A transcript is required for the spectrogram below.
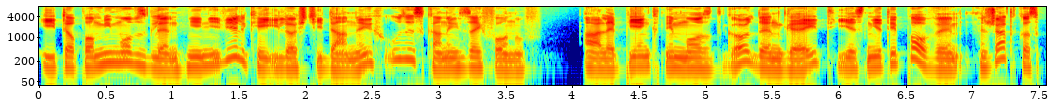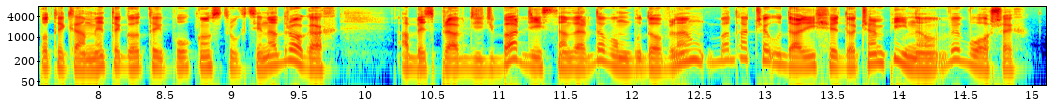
I to pomimo względnie niewielkiej ilości danych uzyskanych z iPhone'ów. Ale piękny most Golden Gate jest nietypowy. Rzadko spotykamy tego typu konstrukcje na drogach. Aby sprawdzić bardziej standardową budowlę, badacze udali się do Ciampino we Włoszech.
